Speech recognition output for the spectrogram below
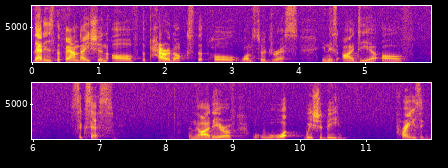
That is the foundation of the paradox that Paul wants to address in this idea of success and the idea of what we should be praising.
